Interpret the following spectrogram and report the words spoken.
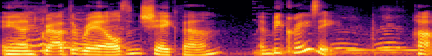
and grab the rails and shake them and be crazy. Huh?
